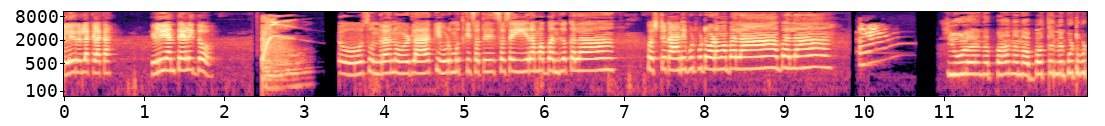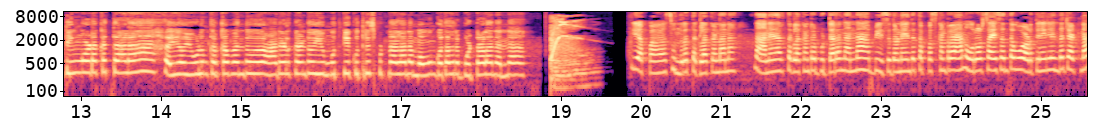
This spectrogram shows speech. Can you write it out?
ಇಳಿರಲ್ಲ ಕೆಳಕ. ಇಳಿ ಅಂತ ಹೇಳಿದ್ದು. ಅಯ್ಯೋ ಸುಂದ್ರ ನೋಡ್ಲಾ ಕಿವುಡ್ ಮುದ್ಕಿ ಸೊತೆ ಸೊಸೆ ಈರಮ್ಮ ಬಂದ್ಲಕ್ಕಲ್ಲ ಫಸ್ಟ್ ಗಾಡಿ ಬಿಟ್ಬಿಟ್ಟು ಓಡಮ್ಮ ಬಲ ಬಲ. ಇವಳೇನಪ್ಪ ನನ್ನ ಹಬ್ಬ ತನ್ನೆ ಬಿಟ್ಬಿಟ್ಟು ಹಿಂಗ್ ಓಡಕತ್ತಾಳ? ಅಯ್ಯೋ ಇವಳನ್ ಕರ್ಕೊಬಂದು ಹಾಡು ಹೇಳ್ಕೊಂಡು ಈ ಮುದ್ಕಿ ಕುತ್ರಿಸ್ಬಿಟ್ನಲ್ಲ ನಮ್ಮ ಅವ್ವನ್ ಗೊತ್ತಾದ್ರೆ ಬಿಟ್ಟಾಳ ನನ್ನ. ಯಪ್ಪ ಸುಂದ್ರ ತಗ್ಲಕಂಡನ. ನಾನೇನಾರು ತಗ್ಲಕಂಡ್ರೆ ಬಿಟ್ಟಾರ ನನ್ನ? ಬೀಸದೊಣೆಯಿಂದ ತಪ್ಪಸ್ಕೊಂಡ್ರ? ನೂರು ವರ್ಷ ಆಯ್ಸಂತ ಓಡ್ತೀನಿ ಇಲ್ಲಿಂದ ಚಟ್ನ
